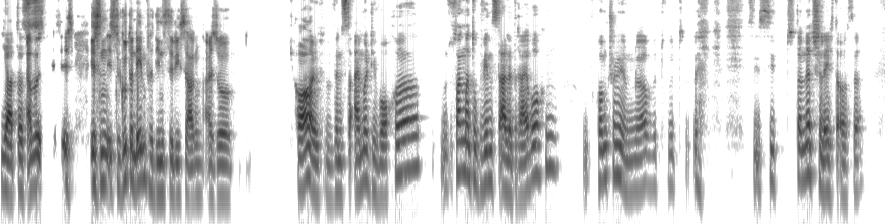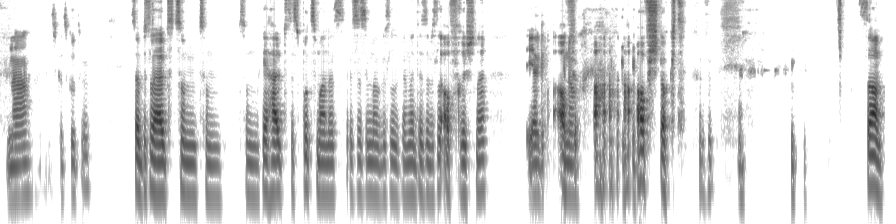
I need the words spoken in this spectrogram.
Ja, das, Aber es ist, ist, ein, ist ein guter Nebenverdienst, würde ich sagen. Also, ja, wenn du einmal die Woche, sagen wir, du gewinnst alle drei Wochen, kommt schon hin, ja, wird, wird, sie- sieht dann nicht schlecht aus, ja. na, ist ganz gut. So ein bisschen halt zum, zum, zum Gehalt des Putzmannes ist es immer ein bisschen, wenn man das ein bisschen auffrischt, ne? Ja, ge- Auf, genau. aufstockt. So,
